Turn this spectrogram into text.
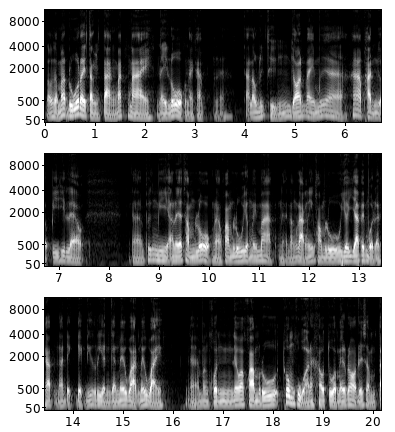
เราสามารถรู้อะไรต่างๆ มากมายในโลกนะครับนะ ถ้าเรานึกถึงย้อนไปเมื่อ 5,000 กว่าปีที่แล้วนะเพิ่งมีอารยธรรมโลกนะความรู้ยังไม่มากนะหลังๆนี้ความรู้เยอะแยะไปหมดนะครับนะเด็กๆนี่เรียนกันไม่หวาดไม่ไหวนะบางคนเรียกว่าความรู้ท่วมหัวนะเอาตัวไม่รอดด้วยซ้ำไป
